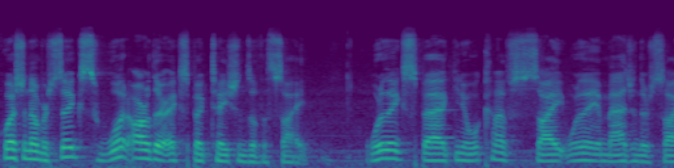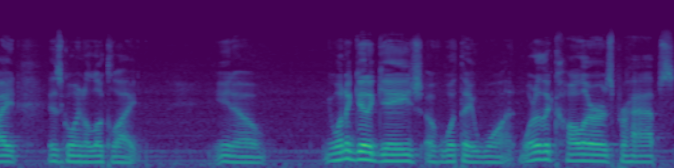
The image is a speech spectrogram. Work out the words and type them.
Question number six What are their expectations of the site? What do they expect? You know, what kind of site, what do they imagine their site is going to look like? You know, you want to get a gauge of what they want. What are the colors, perhaps?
